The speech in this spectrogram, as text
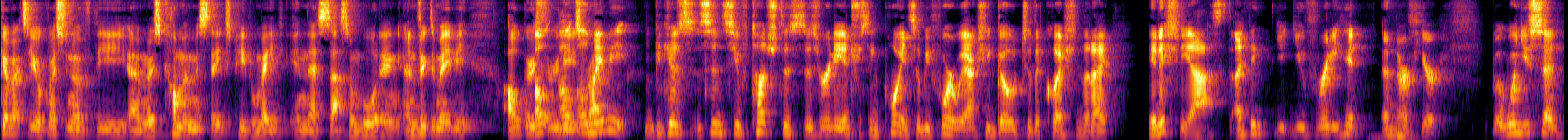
go back to your question of the uh, most common mistakes people make in their SaaS onboarding. And Victor, maybe I'll go oh, through oh, these. Oh, right. maybe because since you've touched this this really interesting point, so before we actually go to the question that I initially asked. I think you've really hit a nerve here. But when you said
